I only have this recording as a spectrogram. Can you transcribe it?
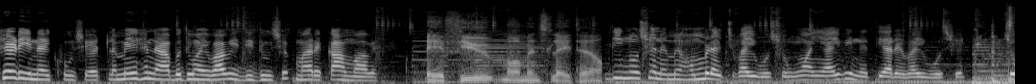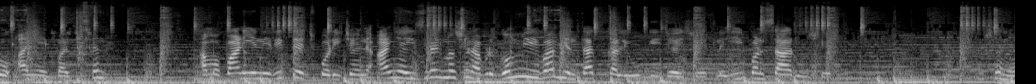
ખેડી નાખ્યું છે. એટલે મેં છે ને આ બધું અહીં વાવી દીધું છે. મારે કામ આવે. A few moments later. દીનો છે ને મેં હમણાં જ વાવ્યો છે. હું અહીંયા આવીને ત્યારે વાવ્યો છે. જો અહીંયા બાજુ છે ને આમાં પાણી એની રીતે જ પડી જાય અને અહીંયા ઇઝરાયલમાં છે ને આપણે ગમે એ વાવીએ ને તાત્કાલિક ઉગી જાય છે એટલે એ પણ સારું છે. છે ને,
